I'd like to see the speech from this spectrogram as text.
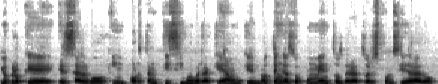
Yo creo que es algo importantísimo, ¿verdad? Que aunque no tengas documentos, ¿verdad? Tú eres considerado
